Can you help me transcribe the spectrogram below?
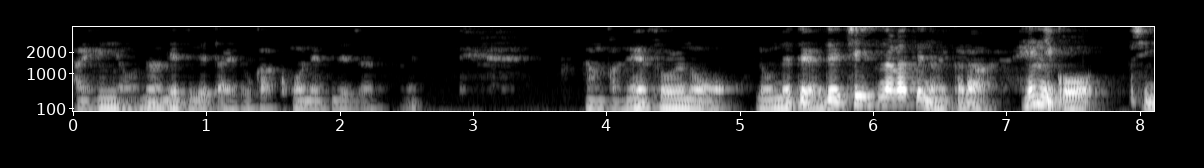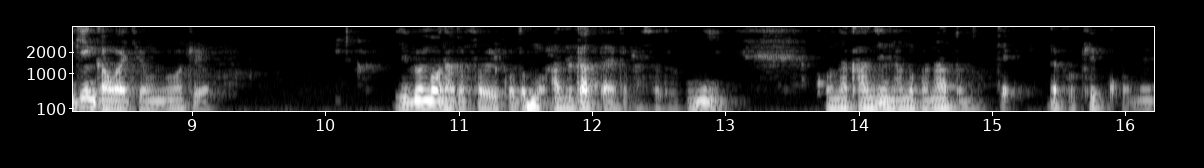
大変やわな。熱出たりとか、高熱出たりとかね。なんかね、そういうのを読んでて、で、血繋がってないから、変にこう、親近感湧いて読むわけよ。自分もなんかそういうことも預かったりとかしたときに、こんな感じになるのかなと思って。だから結構ね、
